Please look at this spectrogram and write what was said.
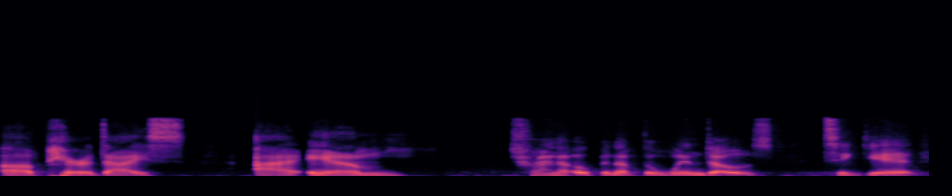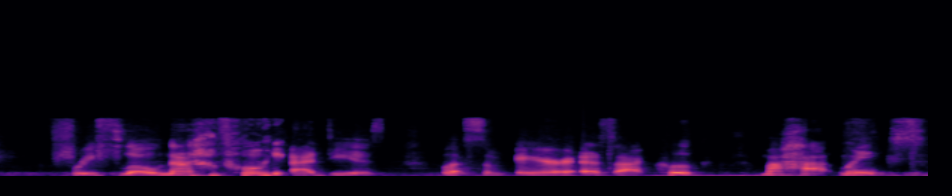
uh, paradise. I am trying to open up the windows to get free flow, not of only ideas, but some air as I cook my hot links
